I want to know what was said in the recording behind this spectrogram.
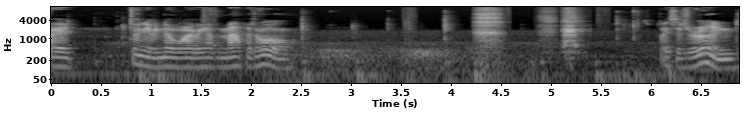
I don't even know why we have a map at all. This place is ruined.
